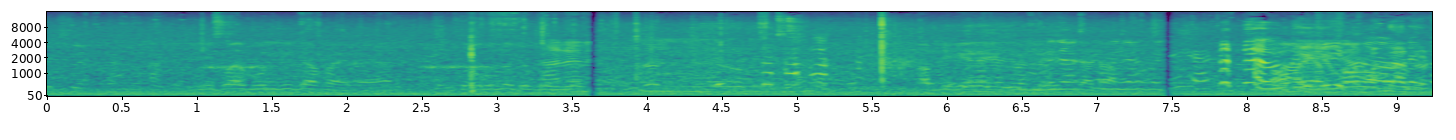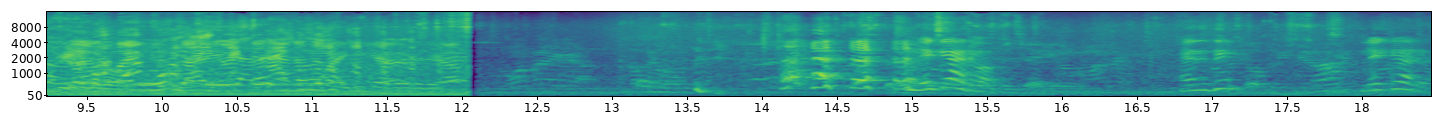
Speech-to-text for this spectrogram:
एक बार बोल के क्या फ़ायदा यार? तो बोलो जो बोलो अब लेके आ रहे हो आप? हैं दीदी? लेके आ रहे हो?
